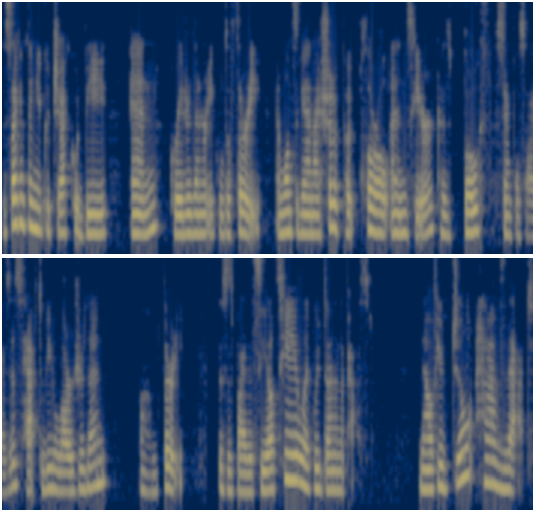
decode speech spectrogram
The second thing you could check would be n greater than or equal to 30. And once again, I should have put plural n's here because both sample sizes have to be larger than um, 30. This is by the CLT like we've done in the past. Now, if you don't have that,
